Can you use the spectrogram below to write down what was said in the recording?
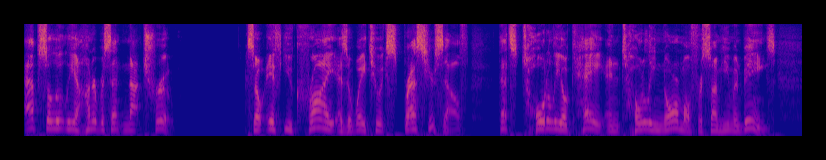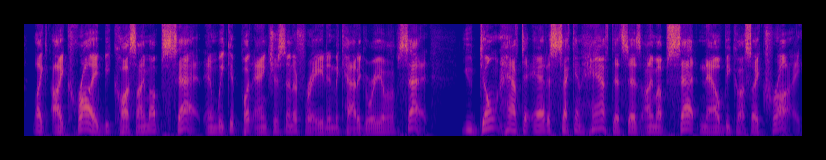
absolutely 100% not true. So if you cry as a way to express yourself, that's totally okay and totally normal for some human beings. Like I cry because I'm upset and we could put anxious and afraid in the category of upset. You don't have to add a second half that says I'm upset now because I cry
